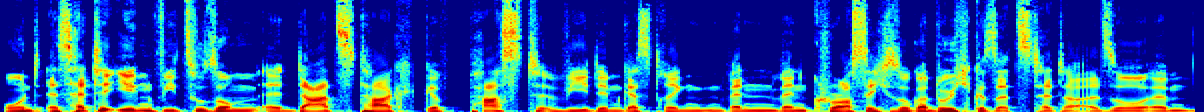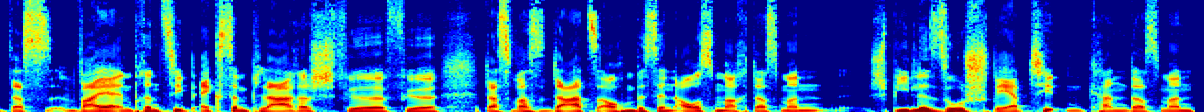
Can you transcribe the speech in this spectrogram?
Und es hätte irgendwie zu so einem äh, Darts-Tag gepasst, wie dem gestrigen, wenn, wenn Cross sich sogar durchgesetzt hätte. Also ähm, das war ja im Prinzip exemplarisch für, für das, was Darts auch ein bisschen ausmacht, dass man Spiele so schwer tippen kann, dass man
